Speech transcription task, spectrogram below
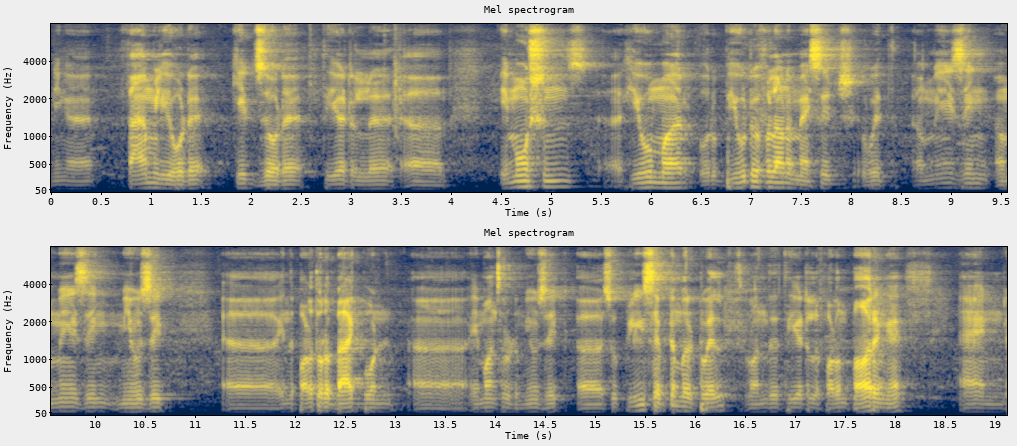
நீங்கள் ஃபேமிலியோடு கிட்ஸோட தியேட்டரில் எமோஷன்ஸ் ஹியூமர் ஒரு பியூட்டிஃபுல்லான message with amazing amazing music இந்த படத்தோட பேக் போன் இமான்ஸோட music so please September twelfth வந்து தியேட்டரில் படம் பாருங்கள் அண்ட்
